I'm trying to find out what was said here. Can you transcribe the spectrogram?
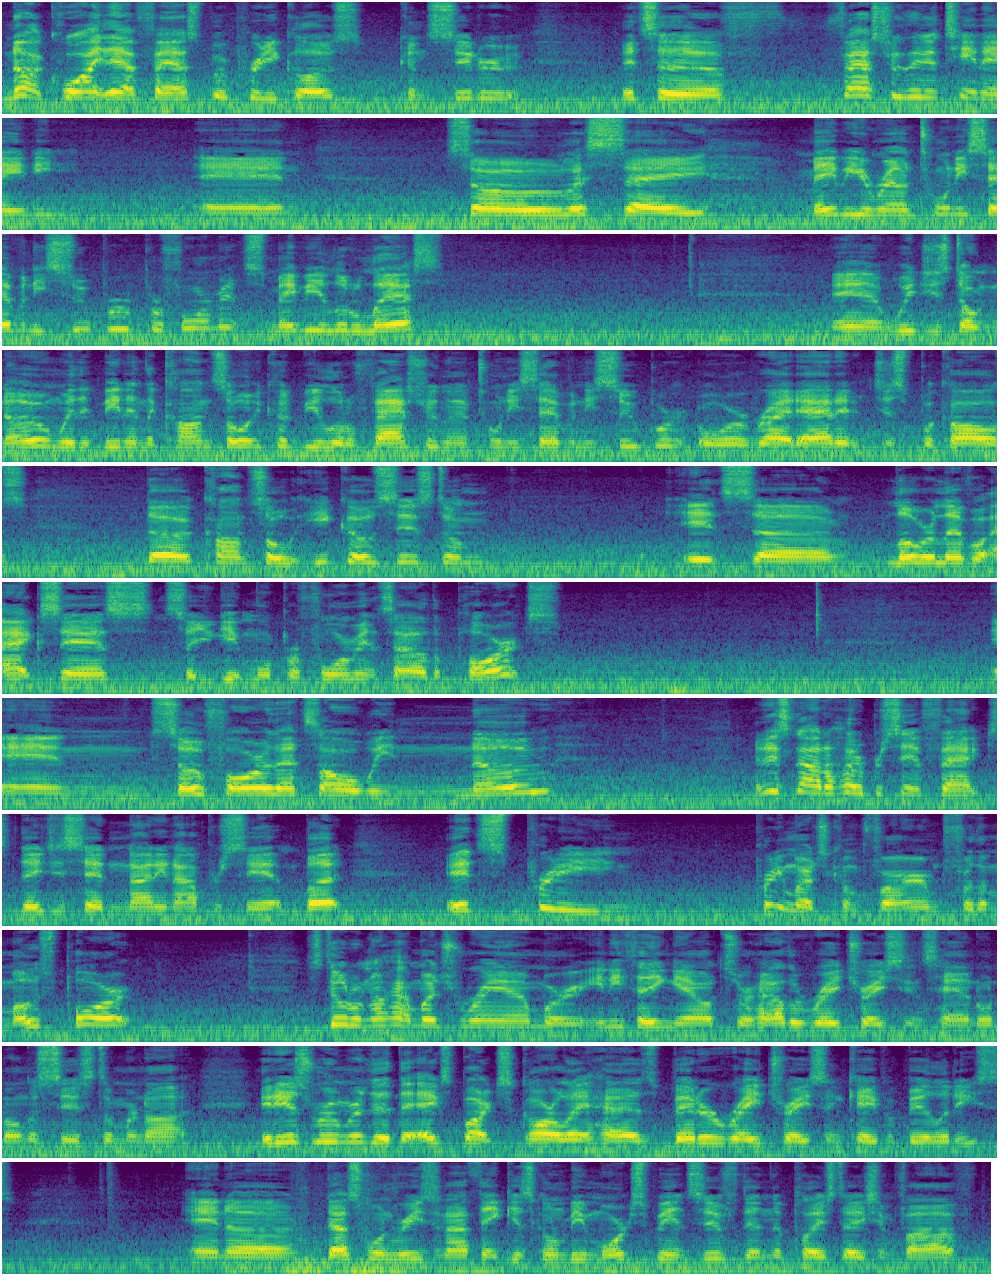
Not quite that fast, but pretty close. Consider it's a faster than a 1080 and so let's say maybe around 2070 super performance maybe a little less. And we just don't know. And with it being in the console it could be a little faster than a 2070 super or right at it just because the console ecosystem it's uh, lower level access so you get more performance out of the parts. And so far that's all we know and it's not 100% fact. They just said 99%, but it's pretty pretty much confirmed for the most part. Still don't know how much RAM or anything else or how the ray tracing is handled on the system or not. It is rumored that the Xbox Scarlett has better ray tracing capabilities. And uh, that's one reason I think it's going to be more expensive than the PlayStation 5.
